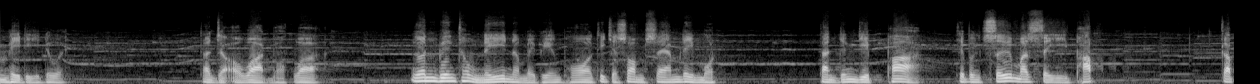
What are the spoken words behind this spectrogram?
มให้ดีด้วย ท่านจ้าอาวาสบอกว่า เงินเพียงเท่านี้นะไม่เพียงพอที่จะซ่อมแซมได้หมด ท่านจึงหยิบผ้าที่เพิ่งซื้อมาสี่พับ กับ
